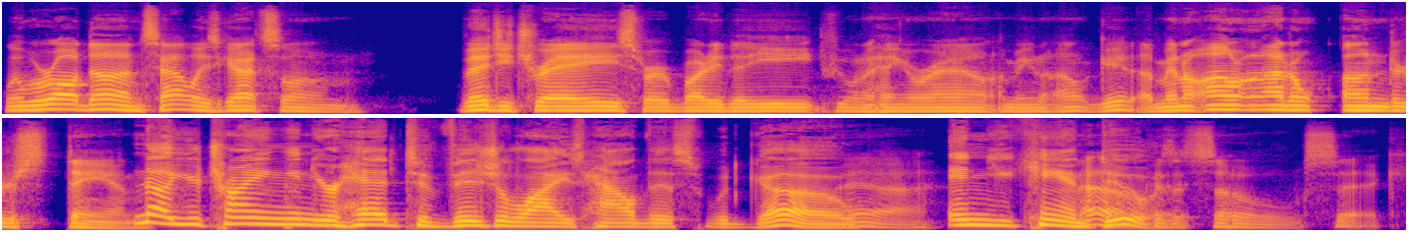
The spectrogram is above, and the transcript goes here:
when we're all done, Sally's got some veggie trays for everybody to eat if you want to hang around. I mean, I don't get. I mean, I don't, I don't understand. no, you're trying in your head to visualize how this would go, yeah, and you can't do it because it's so sick.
